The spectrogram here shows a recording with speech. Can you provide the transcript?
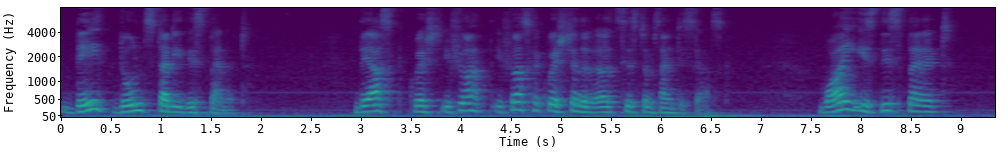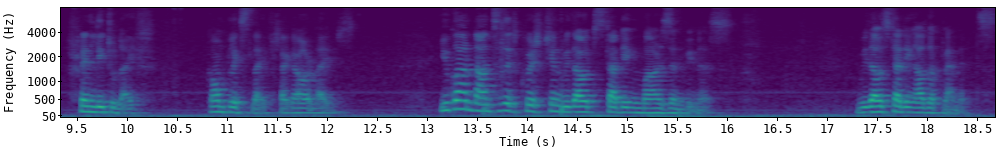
they don't study this planet. They ask question if you ask, if you ask a question that Earth system scientists ask, why is this planet friendly to life, complex life like our lives? You can't answer that question without studying Mars and Venus, without studying other planets.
